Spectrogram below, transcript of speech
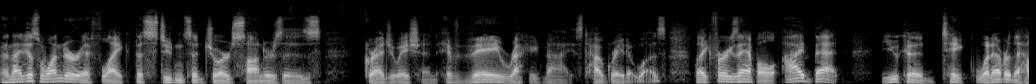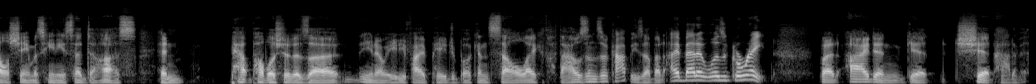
And I just wonder if like the students at George Saunders's graduation, if they recognized how great it was. Like for example, I bet you could take whatever the hell Seamus Heaney said to us and publish it as a you know 85 page book and sell like thousands of copies of it. I bet it was great but I didn't get shit out of it.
